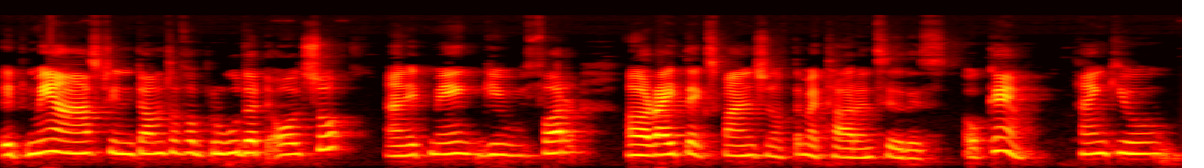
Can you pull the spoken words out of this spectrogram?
it may asked in terms of a prove that also and it may give for uh, write the expansion of the Maclaurin series. Okay. Thank you.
